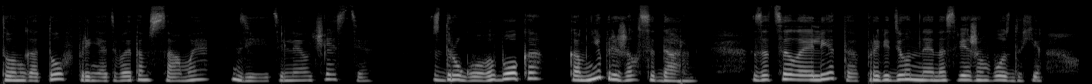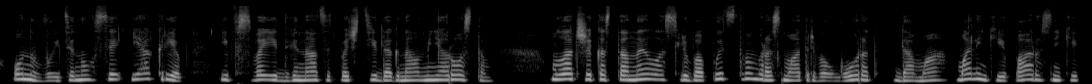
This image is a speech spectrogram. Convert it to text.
то он готов принять в этом самое деятельное участие. С другого бока ко мне прижался Даррен. За целое лето, проведенное на свежем воздухе, он вытянулся и окреп, и в свои двенадцать почти догнал меня ростом. Младший Кастанелло с любопытством рассматривал город, дома, маленькие парусники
